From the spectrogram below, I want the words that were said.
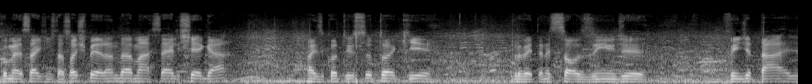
começar. A gente tá só esperando a Marcele chegar. Mas enquanto isso eu tô aqui aproveitando esse solzinho de fim de tarde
